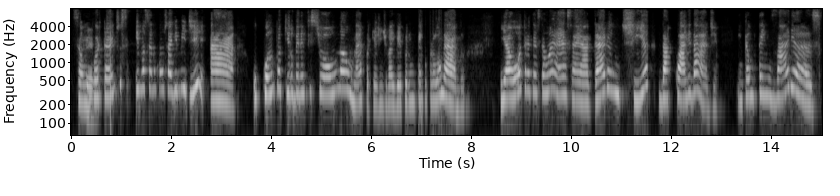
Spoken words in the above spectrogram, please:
são Sim. importantes e você não consegue medir a, o quanto aquilo beneficiou ou não, né? Porque a gente vai ver por um tempo prolongado. E a outra questão é essa, é a garantia da qualidade. Então, tem várias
